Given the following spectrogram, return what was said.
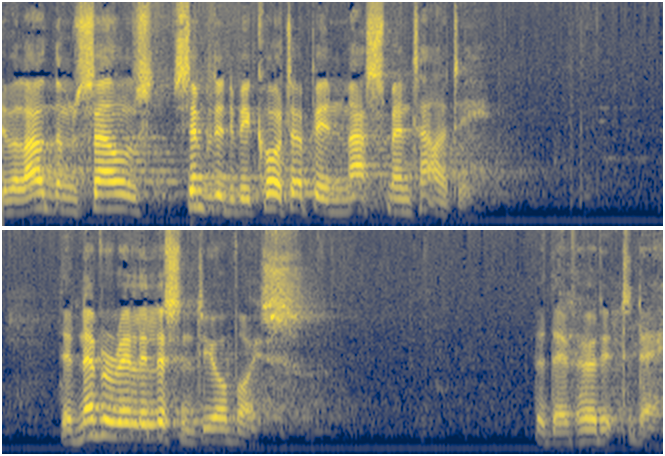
They've allowed themselves simply to be caught up in mass mentality. They've never really listened to your voice, but they've heard it today.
